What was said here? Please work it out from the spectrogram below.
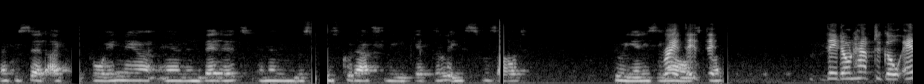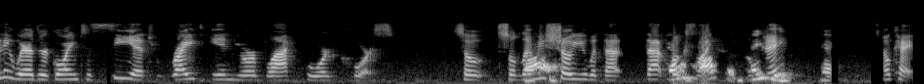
like you said, I could go in there and embed it and then the students could actually get the links without doing anything Right, else. they- they- They don't have to go anywhere. They're going to see it right in your Blackboard course. So, so let me show you what that, that Yeah, looks like. awesome. Okay? Yeah. Okay,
